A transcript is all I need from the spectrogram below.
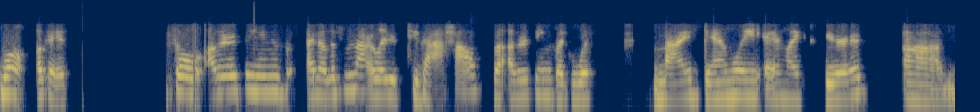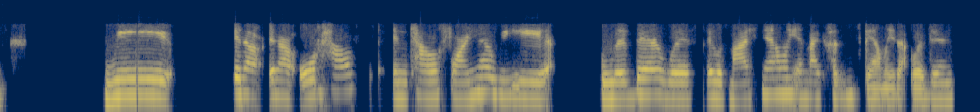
well, okay. So other things, I know this is not related to that house, but other things like with my family and like spirits, um, we in our in our old house in California, we lived there with it was my family and my cousin's family that lived in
